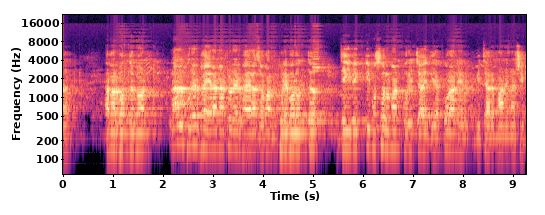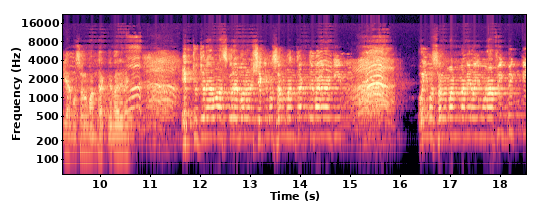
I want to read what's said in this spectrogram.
না। আমার বন্ধুগণ লালপুরের ভাইয়েরা, নাটোরের ভাইয়েরা জবান খুলে বলুন তো, যেই ব্যক্তি মুসলমান পরিচয় দিয়া কোরআনের বিচার মানে না, সে কি আর মুসলমান থাকতে পারে নাকি? একটু জোরে আওয়াজ করে বলুন, সে কি মুসলমান থাকতে পারে নাকি? ওই মুসলমান নামের ওই মুনাফিক ব্যক্তি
